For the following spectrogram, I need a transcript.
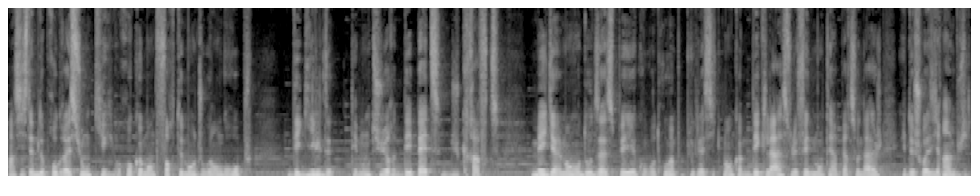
un système de progression qui recommande fortement de jouer en groupe, des guildes, des montures, des pets, du craft, mais également d'autres aspects qu'on retrouve un peu plus classiquement comme des classes, le fait de monter un personnage et de choisir un build.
